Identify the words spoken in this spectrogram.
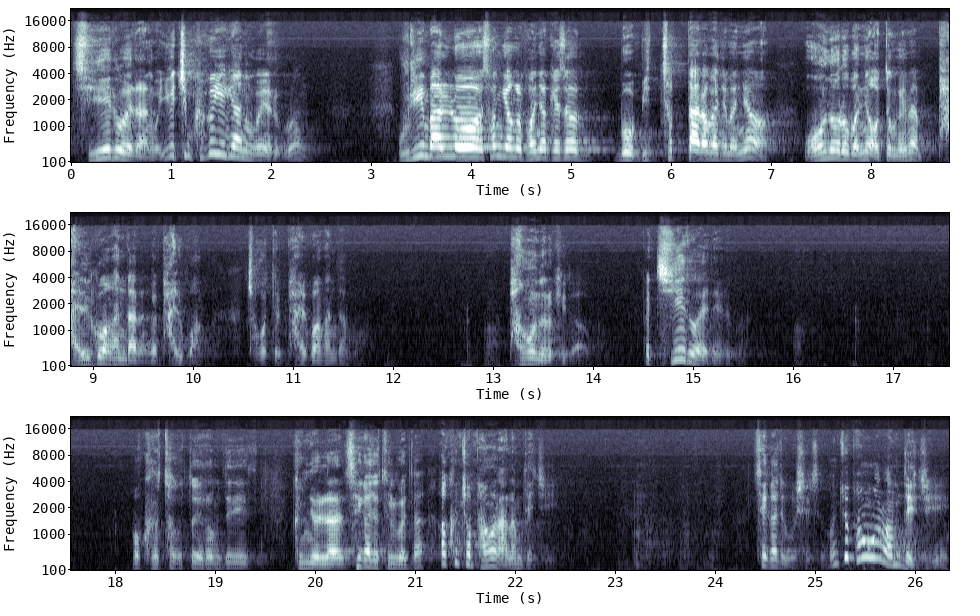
지혜로워라는 거. 이거 지금 그거 얘기하는 거예요, 여러분. 우리 말로 성경을 번역해서 뭐 미쳤다라고 하지만요 원어로 보면 어떤 거냐면 발광한다는 거예요. 발광. 저것들 발광한다고. 어, 방언으로 기도하고. 그러니까 지혜로워야 돼요, 여러분. 뭐 그렇다고 또 여러분들이 금요일 날세 가지 들고 있다? 아 그럼 전 방언 안 하면 되지. 세 가지 오셔서 언제 방언 안 하면 되지.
